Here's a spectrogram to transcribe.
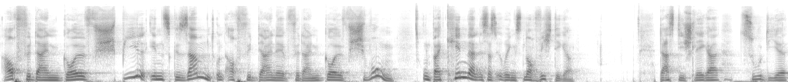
auch für dein Golfspiel insgesamt und auch für, deine, für deinen Golfschwung. Und bei Kindern ist das übrigens noch wichtiger dass die Schläger zu dir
